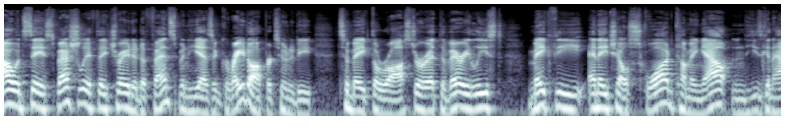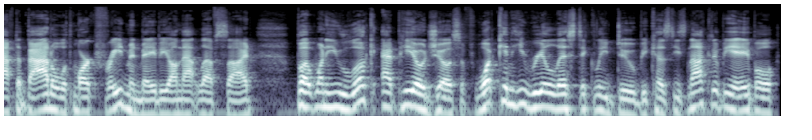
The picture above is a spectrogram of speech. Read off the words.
I would say, especially if they trade a defenseman, he has a great opportunity to make the roster, or at the very least, make the NHL squad coming out, and he's going to have to battle with Mark Friedman maybe on that left side. But when you look at P.O. Joseph, what can he realistically do? Because he's not going to be able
